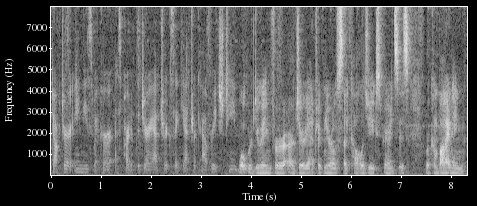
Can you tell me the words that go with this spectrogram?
Dr. Amy Zwicker as part of the geriatric psychiatric outreach team. What we're doing for our geriatric neuropsychology experience is we're combining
